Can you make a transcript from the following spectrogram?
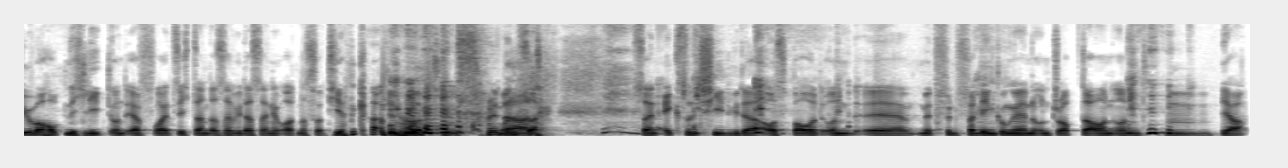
überhaupt nicht liegt und er freut sich dann, dass er wieder seine Ordner sortieren kann. Genau. und sein Excel-Sheet wieder ausbaut und äh, mit fünf Verlinkungen und Dropdown und mhm. ja,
